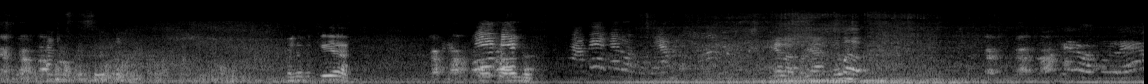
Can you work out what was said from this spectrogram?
ตั้งหมดไปซื้อพริก มันเมื่อกี้อะแม่แม่ถามแม่แม่หลดหมดแล้วแค่เราตัวนี้ซื้อมาเถอะแค่หลดหมดแล้ว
